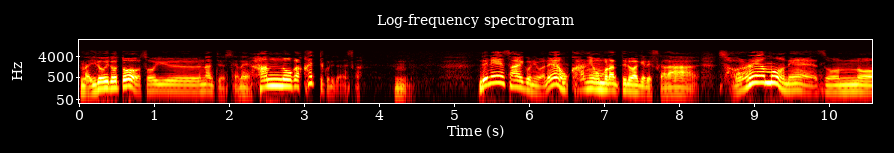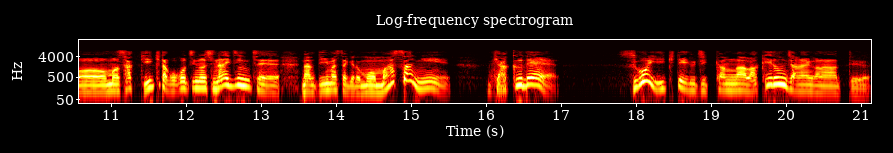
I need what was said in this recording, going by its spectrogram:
まあ、いろいろと、そういう、なんていうんですかね、反応が返ってくるじゃないですか。うん。でね、最後にはね、お金をもらってるわけですから、それはもうね、その、もうさっき生きた心地のしない人生なんて言いましたけども、まさに逆で、すごい生きている実感が湧けるんじゃないかなっていう、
